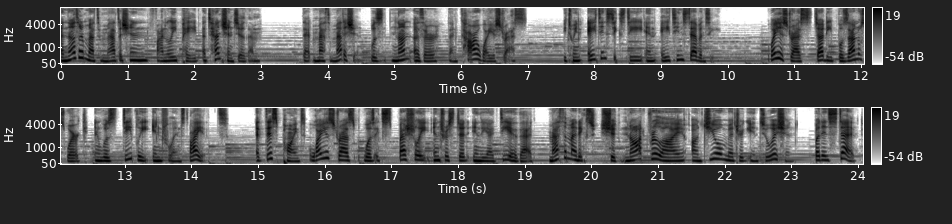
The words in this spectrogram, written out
Another mathematician finally paid attention to them. That mathematician was none other than Karl Weierstrass. Between 1860 and 1870, Weierstrass studied Bolzano's work and was deeply influenced by it. At this point, Weierstrass was especially interested in the idea that mathematics should not rely on geometric intuition, but instead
